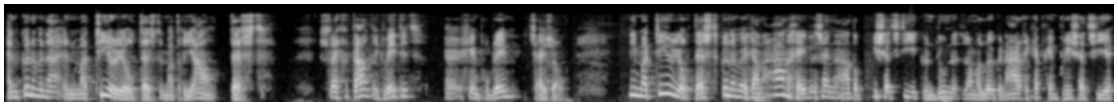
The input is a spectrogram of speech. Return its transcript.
En kunnen we naar een material test, een materiaaltest. Slecht vertaald, ik weet het, uh, geen probleem, het zij zo. Die material test kunnen we gaan aangeven. Er zijn een aantal presets die je kunt doen. Dat is allemaal leuk en aardig. Ik heb geen presets hier.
